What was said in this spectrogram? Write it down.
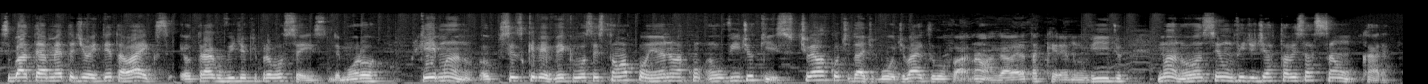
Se bater a meta de 80 likes, eu trago o vídeo aqui pra vocês, demorou? Porque, mano, eu preciso querer ver que vocês estão apoiando o vídeo aqui. Se tiver uma quantidade boa de likes, eu vou falar, não, a galera tá querendo um vídeo. Mano, eu lancei um vídeo de atualização, cara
